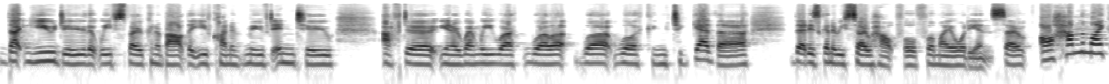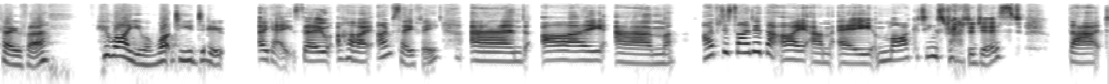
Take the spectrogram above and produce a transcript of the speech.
that you do that we've spoken about that you've kind of moved into after, you know, when we were, were working together that is going to be so helpful for my audience. So I'll hand the mic over. Who are you and what do you do? Okay. So hi, I'm Sophie and I am I've decided that I am a marketing strategist that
